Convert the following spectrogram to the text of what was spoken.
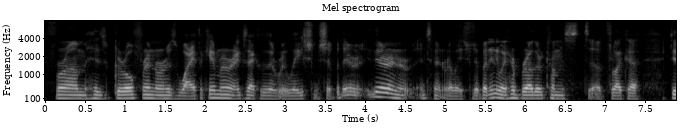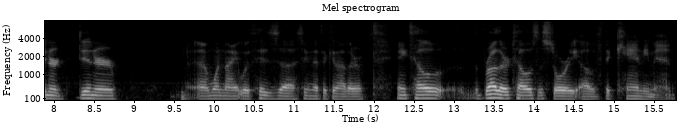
from his girlfriend or his wife. I can't remember exactly the relationship, but they're they're in an intimate relationship. But anyway, her brother comes to, for like a dinner dinner uh, one night with his uh, significant other, and he tell the brother tells the story of the Candyman,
